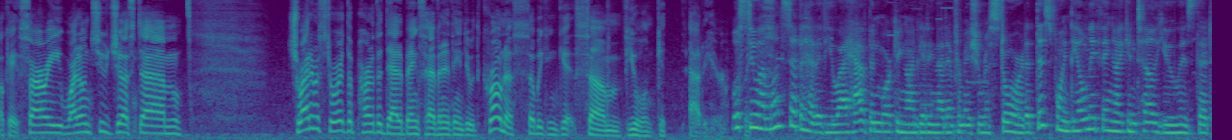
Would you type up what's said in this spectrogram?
Okay, sorry. Why don't you just um try to restore the part of the databanks that have anything to do with Kronos so we can get some fuel and get out of here. Well, Stu, I'm one step ahead of you. I have been working on getting that information restored. At this point, the only thing I can tell you is that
